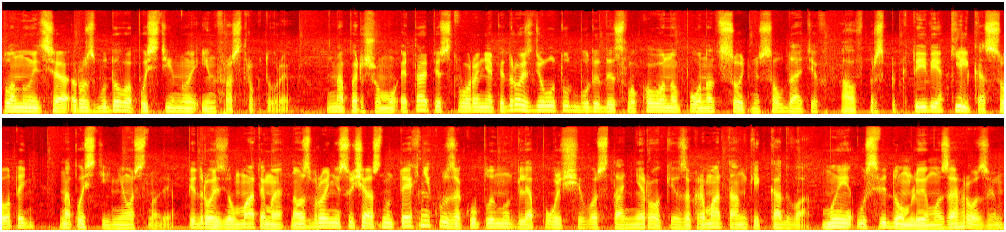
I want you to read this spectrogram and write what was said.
планується розбудова постійної інфраструктури. На першому етапі створення підрозділу тут буде дислоковано понад сотню солдатів, а в перспективі кілька сотень на постійній основі. Підрозділ матиме на озброєнні сучасну техніку, закуплену для Польщі в останні роки, зокрема танки К-2. Ми усвідомлюємо загрози.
